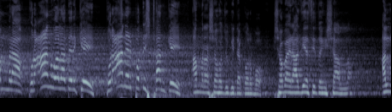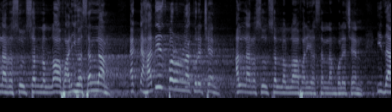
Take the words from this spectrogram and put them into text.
আমরা কোরআনওয়ালাদেরকে, কোরআনের প্রতিষ্ঠানকে আমরা সহযোগিতা করব। সবাই রাজি আছি তো ইনশাআল্লাহ? আল্লাহ রসুল সাল্লাহ আলী সাল্লাম একটা হাদিস বর্ণনা করেছেন। আল্লাহ রসুল সাল্লাহ আলী আসাল্লাম বলেছেন, ইদা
